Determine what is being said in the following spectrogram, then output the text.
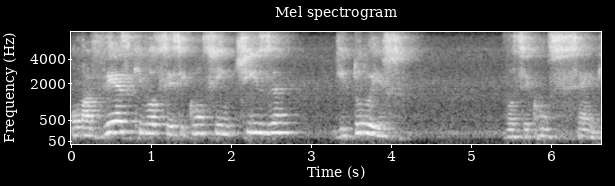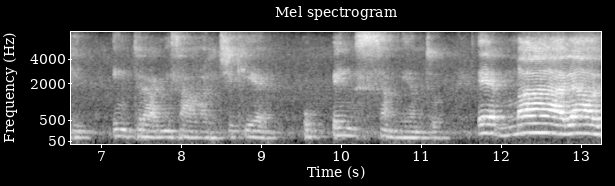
Uma vez que você se conscientiza de tudo isso, você consegue entrar nessa arte que é o pensamento. É maravilhoso!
